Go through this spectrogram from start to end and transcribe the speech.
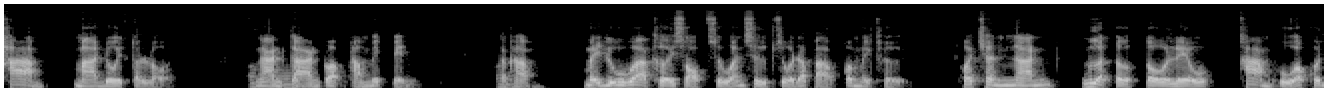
ข้ามมาโดยตลอดอ๋องานการก็ทำไม่เป็นอ๋อ นะครับ ไม่รู้ว่าเคยสอบสวนสืบสวนหรือเปล่าก็ไม่เคย เพราะฉะนั้นเมื่อเติบโตเร็วข้ามหัวคน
